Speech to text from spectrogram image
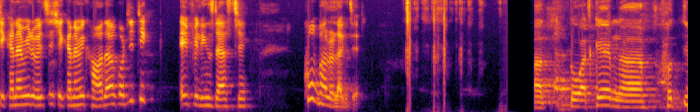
সেখানে আমি রয়েছি, সেখানে আমি খাওয়া দাওয়া করছি, ঠিক এই ফিলিংসটা আসছে। খুব ভালো লাগছে। তো আজকে সত্যি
